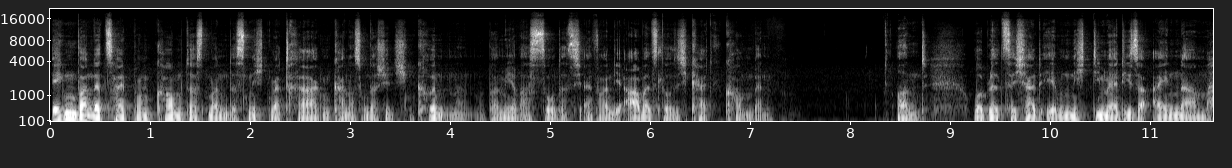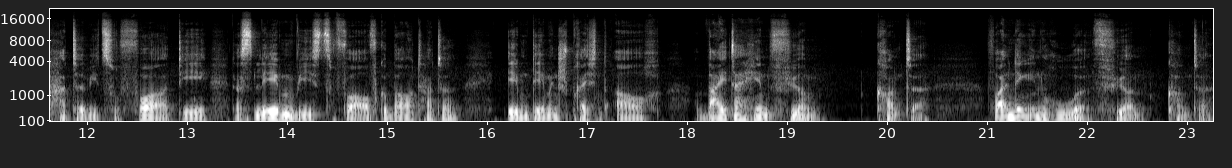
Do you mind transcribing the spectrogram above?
irgendwann der Zeitpunkt kommt, dass man das nicht mehr tragen kann aus unterschiedlichen Gründen. Und bei mir war es so, dass ich einfach an die Arbeitslosigkeit gekommen bin. Und wo plötzlich halt eben nicht mehr diese Einnahmen hatte wie zuvor, die das Leben, wie ich es zuvor aufgebaut hatte, eben dementsprechend auch weiterhin führen konnte. Vor allen Dingen in Ruhe führen konnte.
